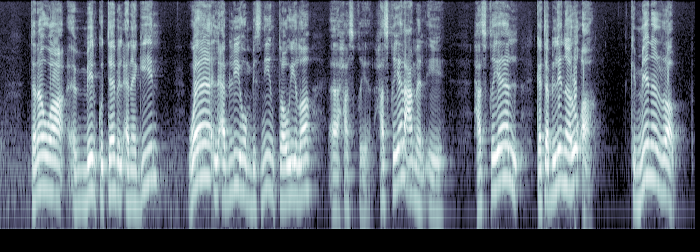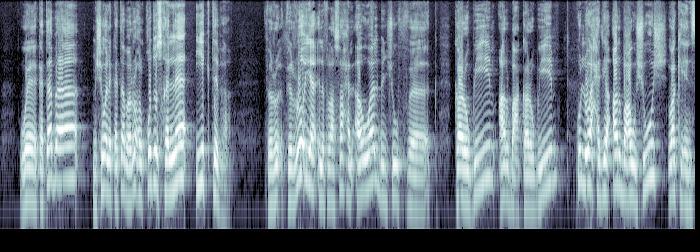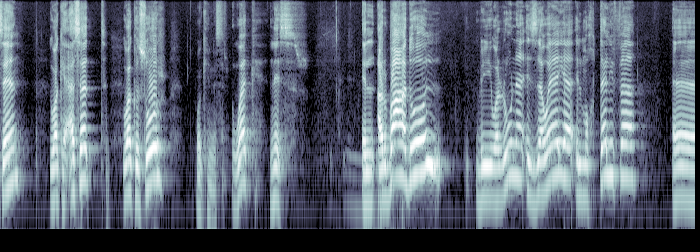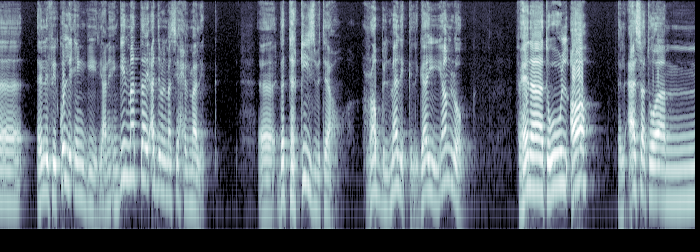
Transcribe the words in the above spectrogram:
تنوع بين كتاب الأناجيل واللي قبليهم بسنين طويلة آه، حسقيال حسقيال عمل إيه؟ حسقيال كتب لنا رؤى من الرب. وكتبها مش هو اللي كتبها الروح القدس خلاه يكتبها. في الر- في الرؤية اللي في الأصحاح الأول بنشوف آه، كروبيم أربع كروبيم كل واحد ليه أربع وشوش وجه إنسان وجه أسد وجه ثور وجه النسر وجه نسر. الأربعة دول بيورونا الزوايا المختلفة آه، اللي في كل إنجيل يعني إنجيل متى يقدم المسيح الملك؟ آه، ده التركيز بتاعه. الرب الملك اللي جاي يملك. فهنا تقول آه الأسد هو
